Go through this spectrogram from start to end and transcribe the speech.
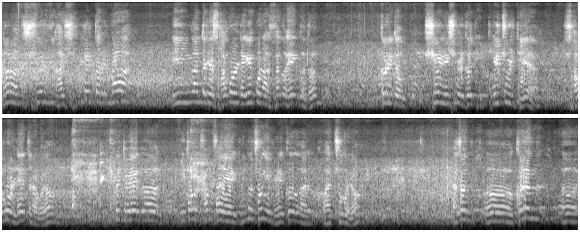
나는 10월이니까 한 11월 달이나 이 인간들이 사고를 내겠구나 생각했거든. 그러니까 10월 20일 그 일주일 뒤에 사고를 냈더라고요. 근데 왜 그 이태원 참사에 민노총이 왜 그거가 맞추고요? 하여튼 어, 그런 어,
